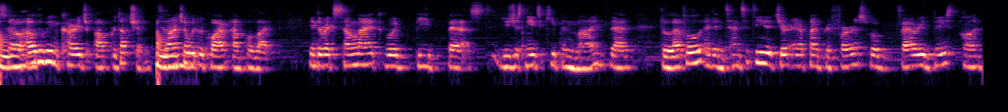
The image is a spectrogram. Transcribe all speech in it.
So how do we encourage pup production? Tillandsia would require ample light. Indirect sunlight would be best. You just need to keep in mind that the level and intensity that your air plant prefers will vary based on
